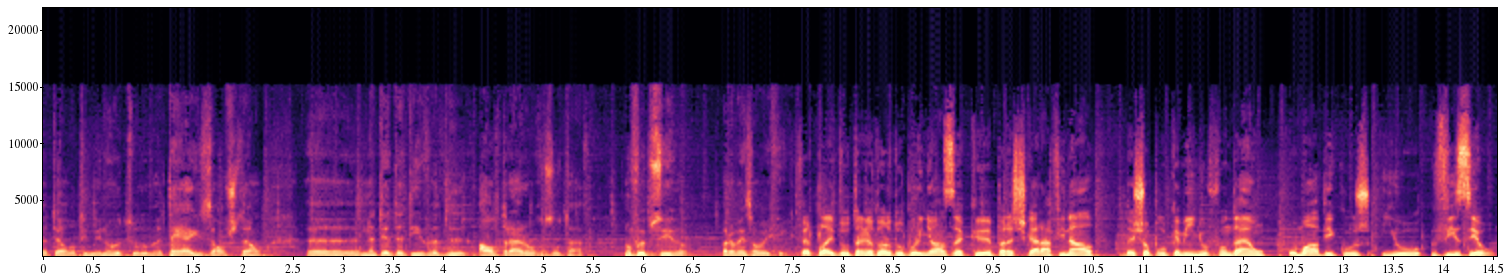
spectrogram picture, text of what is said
até o último minuto, até à exaustão, eh, na tentativa de alterar o resultado. Não foi possível, Parabéns ao Benfica. Fair play do treinador do Borinhosa que, para chegar à final, deixou pelo caminho o Fundão, o Módicos e o Viseu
